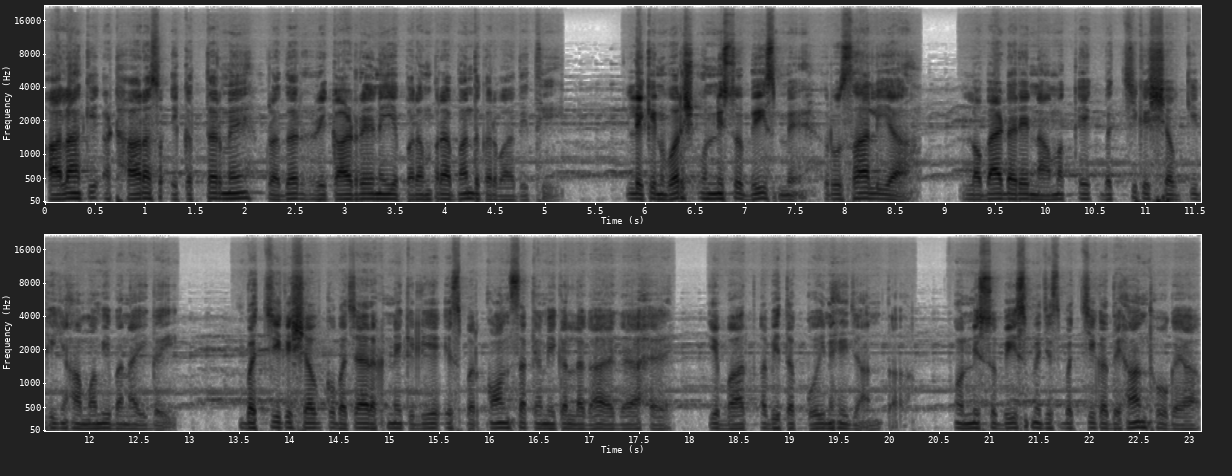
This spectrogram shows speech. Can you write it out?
हालाँकि 1871 में ब्रदर रिकार्डरे ने यह परंपरा बंद करवा दी थी। लेकिन वर्ष 1920 में रोसालिया लोबैडरे नामक एक बच्ची के शव की भी यहाँ ममी बनाई गई। बच्ची के शव को बचाए रखने के लिए इस पर कौन सा केमिकल लगाया गया है, ये बात अभी तक कोई नहीं जानता। 1920 में जिस बच्ची का देहांत हो गया,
